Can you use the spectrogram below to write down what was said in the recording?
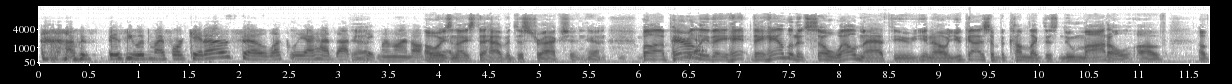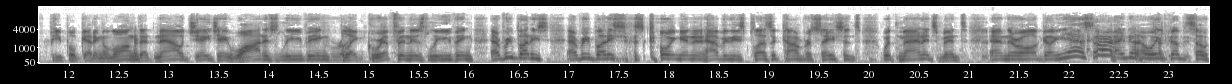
I was busy with my four kiddos, so luckily I had that yeah. to take my mind off. Always of nice to have a distraction. Yeah. Well, apparently yeah. they ha- they handled it so well, Matthew. You know, you guys have become like this new model of of people getting along. that now J.J. Watt is leaving, right. Blake Griffin is leaving. Everybody's everybody's just going in and having these pleasant conversations with management, and they're all going, "Yes, all right, no, we've come." So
